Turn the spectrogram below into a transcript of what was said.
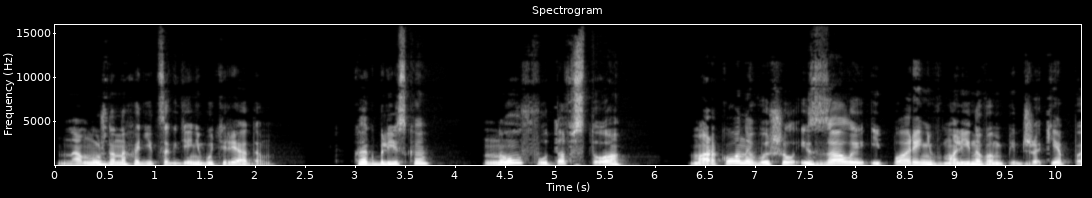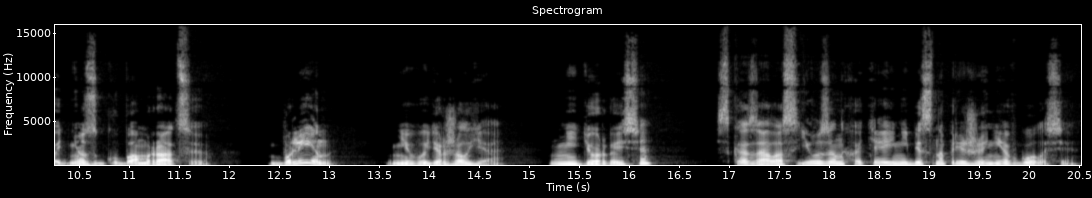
Нам нужно находиться где-нибудь рядом. Как близко? Ну, футов сто. Марконе вышел из залы, и парень в малиновом пиджаке поднес к губам рацию. «Блин!» — не выдержал я. «Не дергайся», — сказала Сьюзен, хотя и не без напряжения в голосе.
